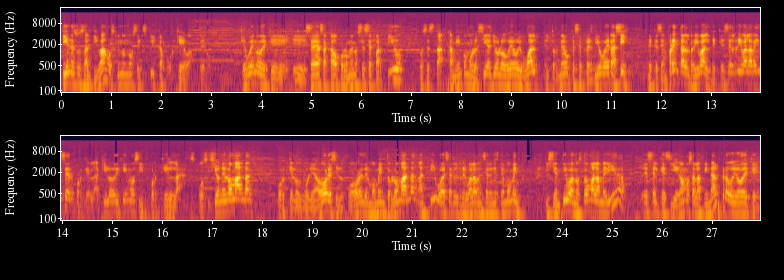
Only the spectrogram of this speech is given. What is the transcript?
tiene esos altibajos que uno no se explica por qué va, pero qué bueno de que eh, se haya sacado por lo menos ese partido. Entonces también como lo decías yo lo veo igual, el torneo que se perdió era así, de que se enfrenta al rival, de que es el rival a vencer, porque aquí lo dijimos y porque las posiciones lo mandan, porque los goleadores y los jugadores del momento lo mandan, Antigua es el rival a vencer en este momento. Y si Antigua nos toma la medida, es el que si llegamos a la final, creo yo de que,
